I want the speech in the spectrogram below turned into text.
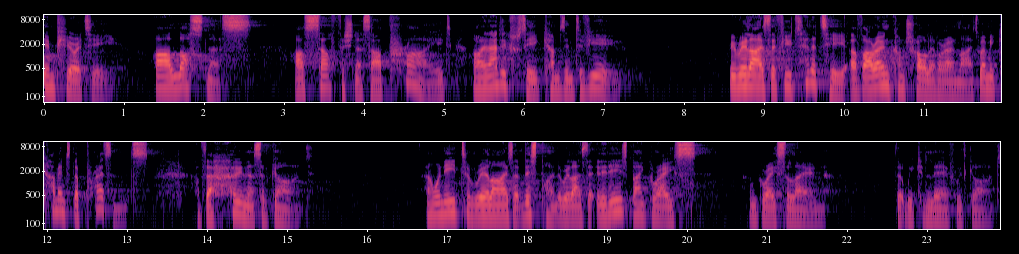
impurity, our lostness, our selfishness, our pride, our inadequacy comes into view. We realize the futility of our own control of our own lives when we come into the presence of the holiness of God. And we need to realize at this point, to realize that it is by grace and grace alone that we can live with God.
